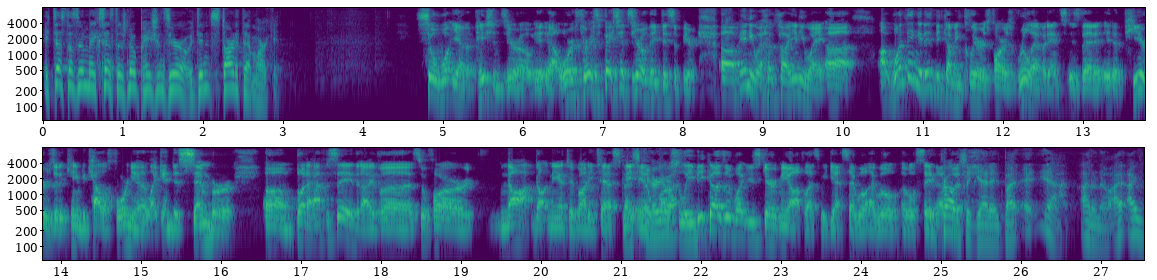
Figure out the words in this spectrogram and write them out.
It just doesn't make sense. There's no patient zero. It didn't start at that market. So what? Yeah, the patient zero, yeah, or if there is patient zero, they disappeared. Um, anyway, anyway, uh, uh, one thing that is becoming clear as far as real evidence is that it, it appears that it came to California like in December. Um, but I have to say that I've uh, so far not gotten the antibody test, you know, partially because of what you scared me off last week. Yes, I will. I will. I will say you that. Probably but, should get it, but uh, yeah, I don't know. I, I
